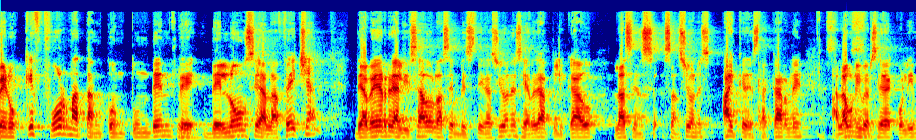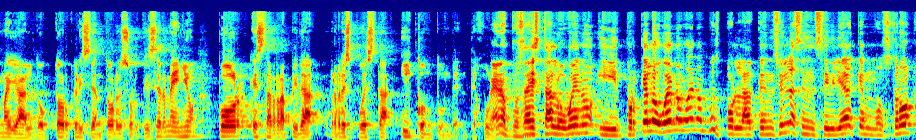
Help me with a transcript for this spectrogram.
pero qué forma tan contundente del 11 a la fecha de haber realizado las investigaciones y haber aplicado las sanciones. Hay que destacarle a la Universidad de Colima y al doctor Cristian Torres Ortiz Hermeño por esta rápida respuesta y contundente. Bueno, pues ahí está lo bueno. ¿Y por qué lo bueno? Bueno, pues por la atención y la sensibilidad que mostró,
